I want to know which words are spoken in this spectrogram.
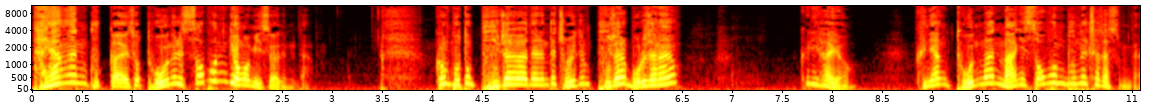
다양한 국가에서 돈을 써본 경험이 있어야 됩니다. 그럼 보통 부자여야 되는데 저희들은 부자를 모르잖아요? 그리하여 그냥 돈만 많이 써본 분을 찾았습니다.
